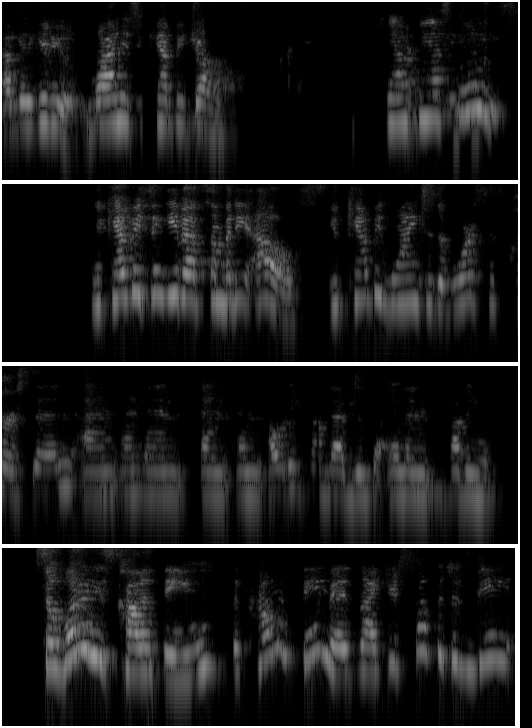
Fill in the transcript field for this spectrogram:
I'm to give you. One is you can't be drunk. Can't be asleep. You can't be thinking about somebody else. You can't be wanting to divorce this person and and then and and already have that desire and then having. So what are these common themes? The common theme is like you're supposed to just be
